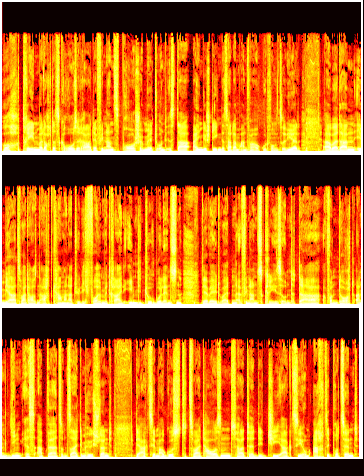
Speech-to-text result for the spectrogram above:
Och, drehen wir doch das große Rad der Finanzbranche mit und ist da eingestiegen. Das hat am Anfang auch gut funktioniert funktioniert. Aber dann im Jahr 2008 kam man natürlich voll mit rein in die Turbulenzen der weltweiten Finanzkrise und da von dort an ging es abwärts und seit dem Höchststand der Aktie im August 2000 hat die G-Aktie um 80 Prozent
